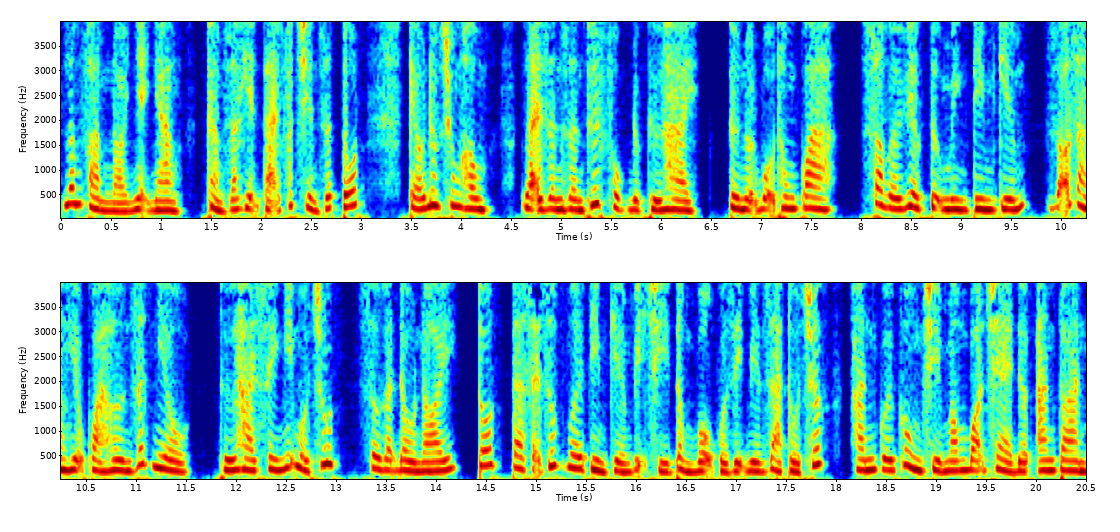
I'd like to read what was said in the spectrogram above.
Lâm Phàm nói nhẹ nhàng, cảm giác hiện tại phát triển rất tốt, kéo được Trung Hồng, lại dần dần thuyết phục được thứ hai, từ nội bộ thông qua, so với việc tự mình tìm kiếm, rõ ràng hiệu quả hơn rất nhiều. Thứ hai suy nghĩ một chút, rồi gật đầu nói, tốt, ta sẽ giúp ngươi tìm kiếm vị trí tổng bộ của dị biến giả tổ chức. Hắn cuối cùng chỉ mong bọn trẻ được an toàn,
